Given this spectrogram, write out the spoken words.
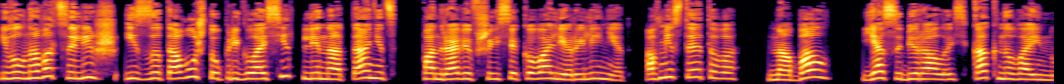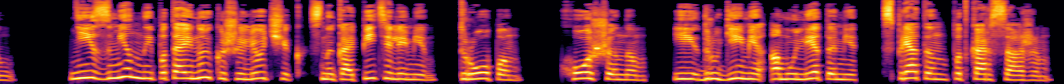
и волноваться лишь из-за того, что пригласит ли на танец понравившийся кавалер или нет. А вместо этого на бал я собиралась как на войну. Неизменный потайной кошелечек с накопителями, тропом, хошином и другими амулетами спрятан под корсажем.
